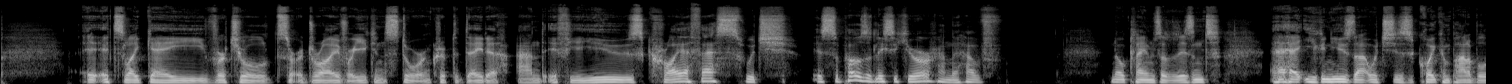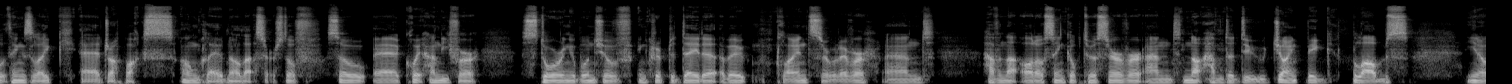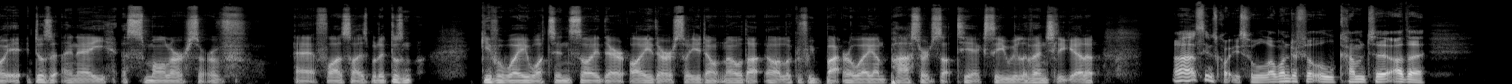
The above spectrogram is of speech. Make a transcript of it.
it's like a virtual sort of drive where you can store encrypted data. And if you use CryFS, which is supposedly secure, and they have no claims that it isn't, uh, you can use that, which is quite compatible with things like uh, Dropbox, OwnCloud, and all that sort of stuff. So, uh, quite handy for storing a bunch of encrypted data about clients or whatever. And having that auto sync up to a server and not having to do giant big blobs. You know, it does it in a, a smaller sort of uh, file size, but it doesn't give away what's inside there either. So you don't know that, oh, look, if we batter away on passwords.txt, we'll eventually get it. Oh, that seems quite useful. I wonder if it will come to other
